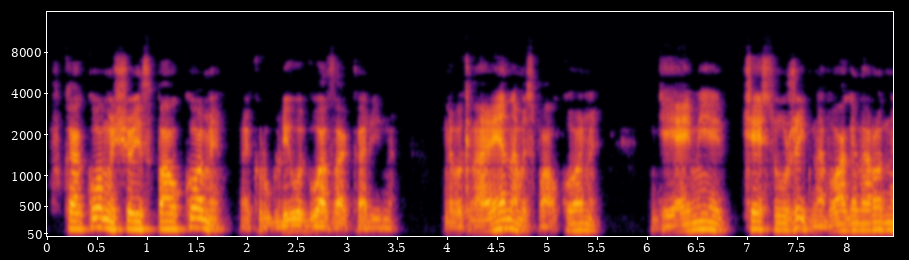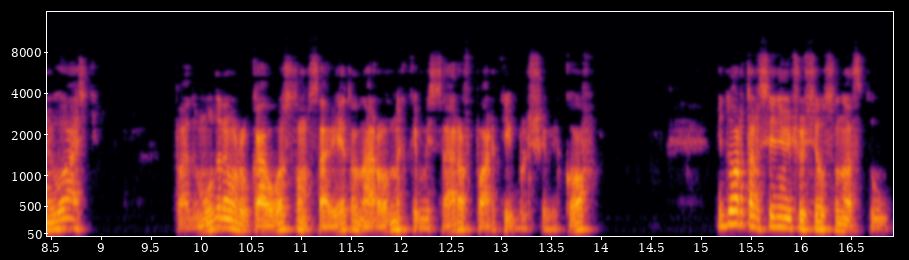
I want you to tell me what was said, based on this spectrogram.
«В каком еще исполкоме?» — округлила глаза Карина обыкновенном исполкоме, где я имею честь служить на благо народной власти, под мудрым руководством Совета народных комиссаров партии большевиков. Эдуард Арсеньевич уселся на стул,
